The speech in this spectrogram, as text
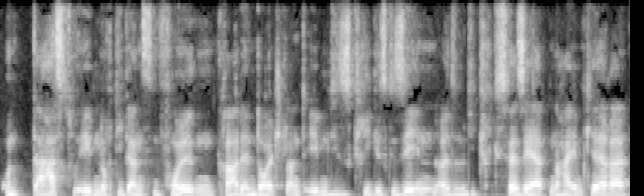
Und da hast du eben noch die ganzen Folgen, gerade in Deutschland eben dieses Krieges gesehen, also die kriegsversehrten Heimkehrer,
